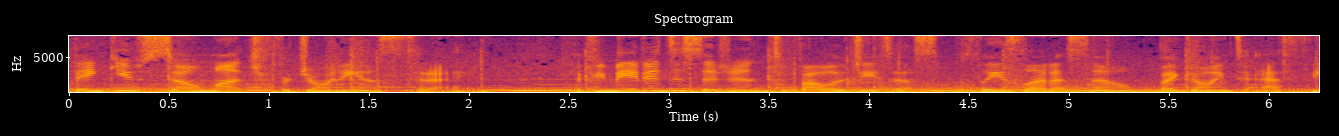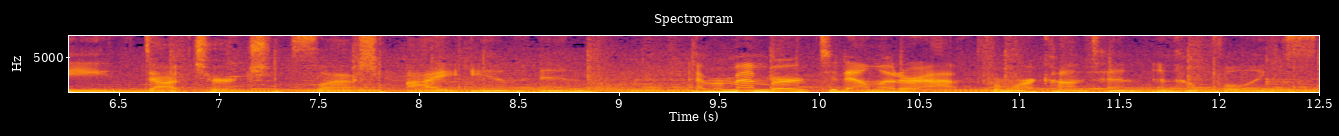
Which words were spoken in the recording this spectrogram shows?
Thank you so much for joining us today. If you made a decision to follow Jesus, please let us know by going to fv.church slash I am in. And remember to download our app for more content and helpful links.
